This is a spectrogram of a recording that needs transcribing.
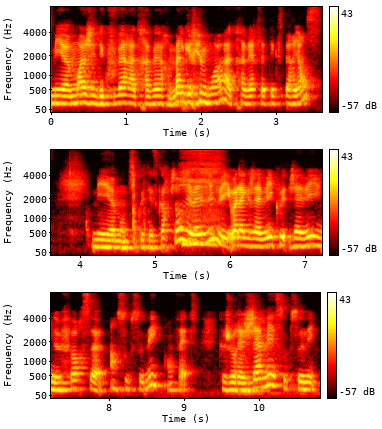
Mais euh, moi, j'ai découvert à travers, malgré moi, à travers cette expérience, mais euh, mon petit côté scorpion, j'imagine, mais voilà que j'avais j'avais une force insoupçonnée en fait, que j'aurais jamais soupçonnée.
